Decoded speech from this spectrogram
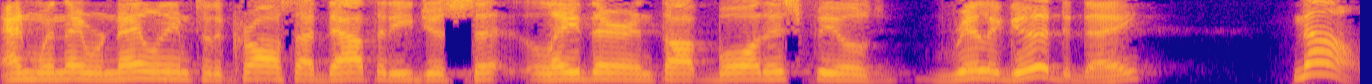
And when they were nailing him to the cross, I doubt that he just laid there and thought, boy, this feels really good today. No.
